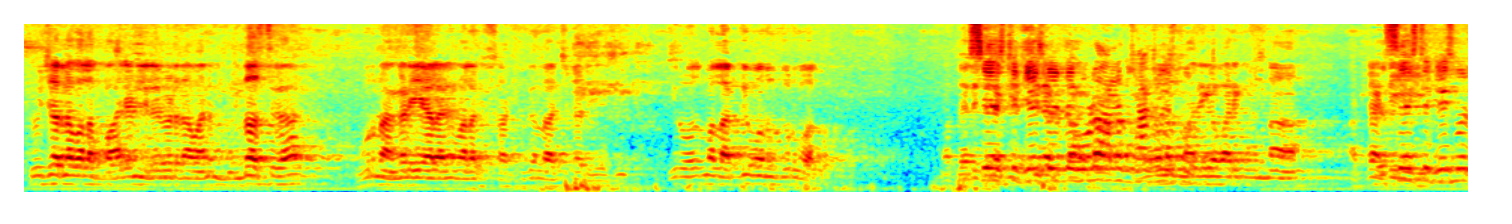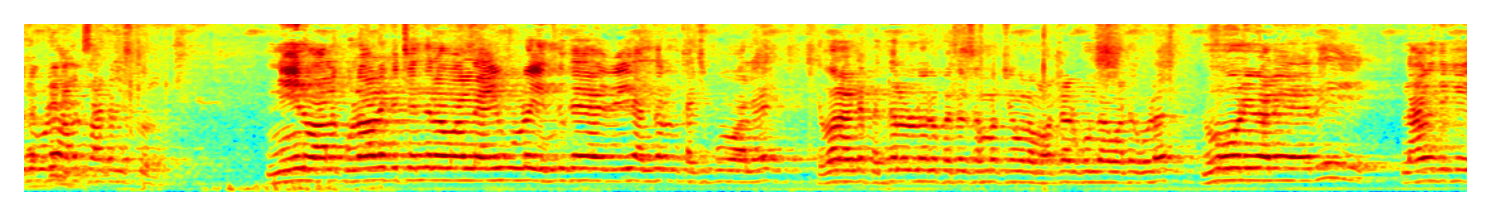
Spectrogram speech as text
ఫ్యూచర్లో వాళ్ళ భార్యను నిలబెడదామని ముందస్తుగా ఊరిని అంగడియాలని వాళ్ళకి సర్టిఫికెట్లు వచ్చేటట్టు చేసి ఈ రోజు మళ్ళీ లబ్ధి పొందుతున్నారు. వాళ్ళు వారికి ఉన్న అట్లాంటి నేను వాళ్ళ కులానికి చెందిన వాళ్ళని అవి కూడా ఎందుకు అవి అందరూ కలిసిపోవాలి? ఎవరంటే పెద్దలు ఉన్నారు పెద్దల సమక్షంలో మాట్లాడుకుందామంటే కూడా నువ్వు నీవు అనేది నా మీదకి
